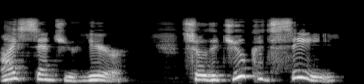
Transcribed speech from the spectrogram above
I sent you here so that you could see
